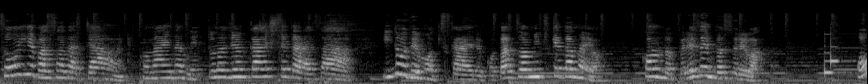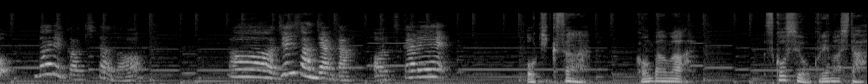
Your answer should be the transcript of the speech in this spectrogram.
そういえばさだちゃんこの間ネットの巡回してたらさ井戸でも使えるこたつを見つけたのよ。今度プレゼントするわ。お誰か来たぞ。ああジュイさんじゃんか。お疲れ。お菊さんこんばんは。少し遅れました。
